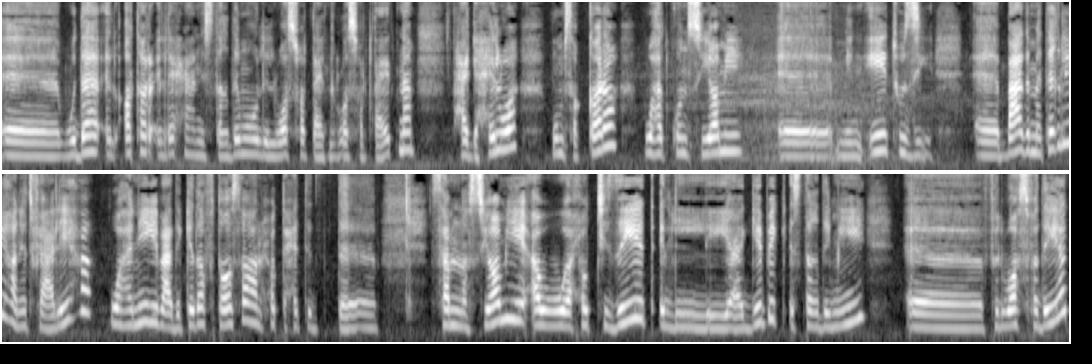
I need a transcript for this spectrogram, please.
آه وده القطر اللي إحنا هنستخدمه للوصفة بتاعتنا. الوصفة بتاعتنا حاجة حلوة ومسكرة وهتكون صيامي آه، من A to Z. آه، بعد ما تغلي هنطفي عليها وهنيجي بعد كده في طاسة هنحط حتة آه، سمنة صيامي أو حطي زيت اللي يعجبك استخدميه آه، في الوصفة ديت.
